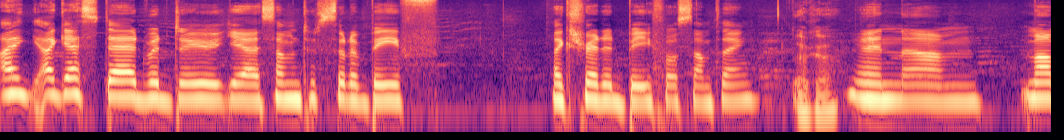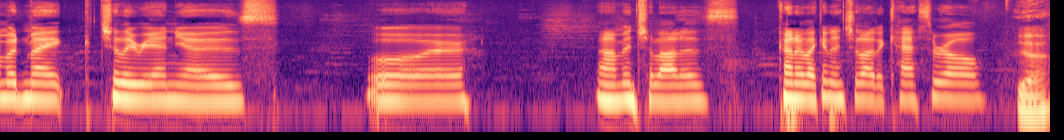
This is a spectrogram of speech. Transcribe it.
I I guess Dad would do yeah some t- sort of beef, like shredded beef or something, Okay. and um, Mom would make chili rellenos or um, enchiladas, kind of like an enchilada casserole Yeah.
